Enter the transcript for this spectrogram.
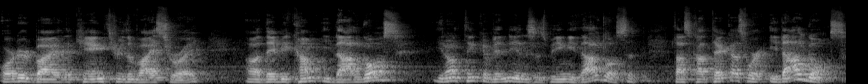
ordered by the king through the viceroy. Uh, they become hidalgos. You don't think of Indians as being hidalgos. Tlaxcaltecas were hidalgos,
